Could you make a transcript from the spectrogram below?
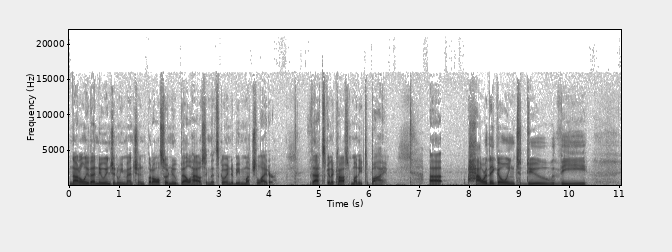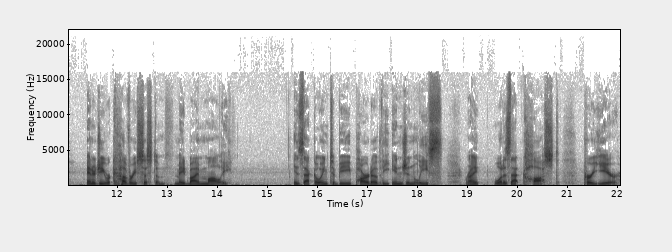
Not only that new engine we mentioned, but also new bell housing that's going to be much lighter. That's going to cost money to buy. Uh, how are they going to do the energy recovery system made by Mahle? Is that going to be part of the engine lease, right? What does that cost per year?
